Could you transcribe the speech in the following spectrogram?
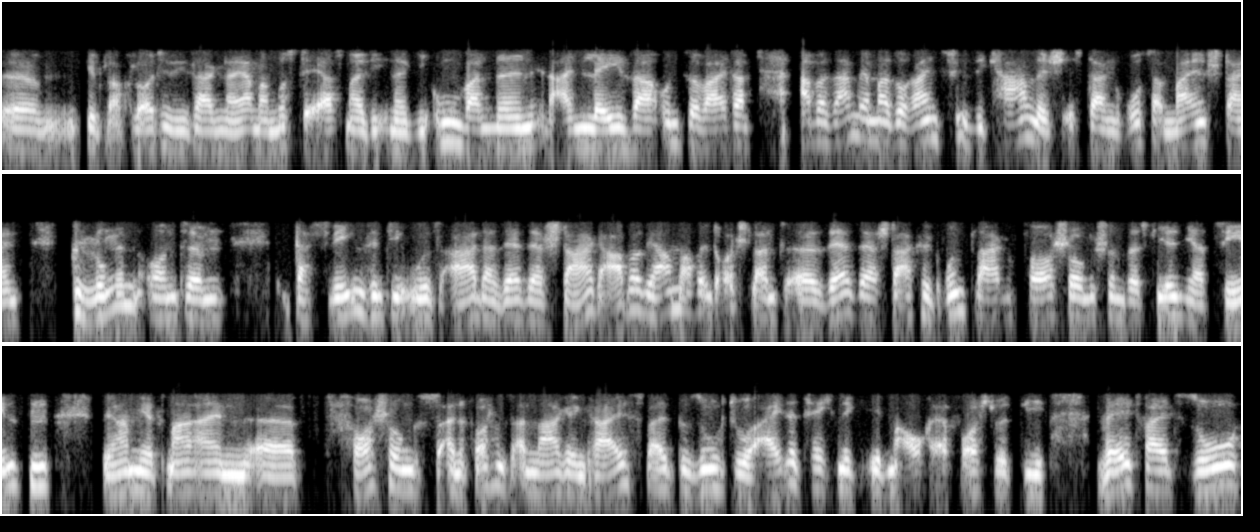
Ähm, es gibt auch Leute, die sagen, naja, man musste erstmal die Energie umwandeln in einen Laser und so weiter. Aber sagen wir mal so rein physikalisch ist da ein großer Meilenstein gelungen und ähm, deswegen sind die USA da sehr, sehr stark. Aber wir haben auch in Deutschland äh, sehr, sehr starke Grundlagenforschung schon seit vielen Jahrzehnten. Wir haben jetzt mal ein äh, Forschungs-, eine Forschungsanlage in Greifswald besucht, wo eine Technik eben auch erforscht wird, die weltweit so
